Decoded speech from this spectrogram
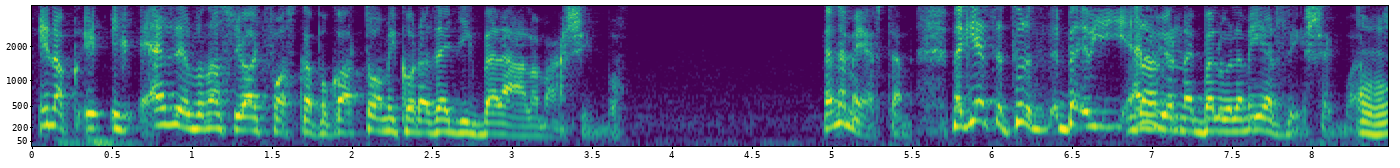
én ak- és ezért van az, hogy agyfasz kapok attól, amikor az egyik beláll a másikba. Mert nem értem. Meg érted, tudod, be, előjönnek belőlem érzések. Uh-huh.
